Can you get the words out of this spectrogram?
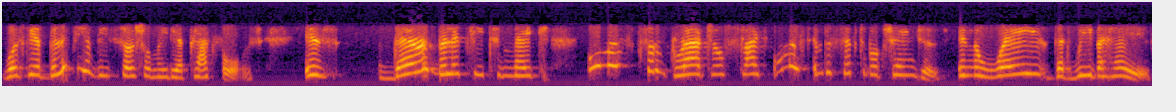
was the ability of these social media platforms is their ability to make almost sort of gradual, slight, almost imperceptible changes in the way that we behave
